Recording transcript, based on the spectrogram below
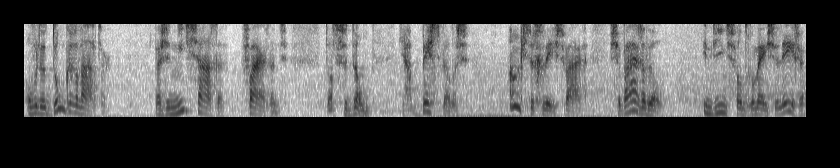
over dat donkere water... waar ze niet zagen varend... dat ze dan ja, best wel eens angstig geweest waren. Ze waren wel in dienst van het Romeinse leger.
